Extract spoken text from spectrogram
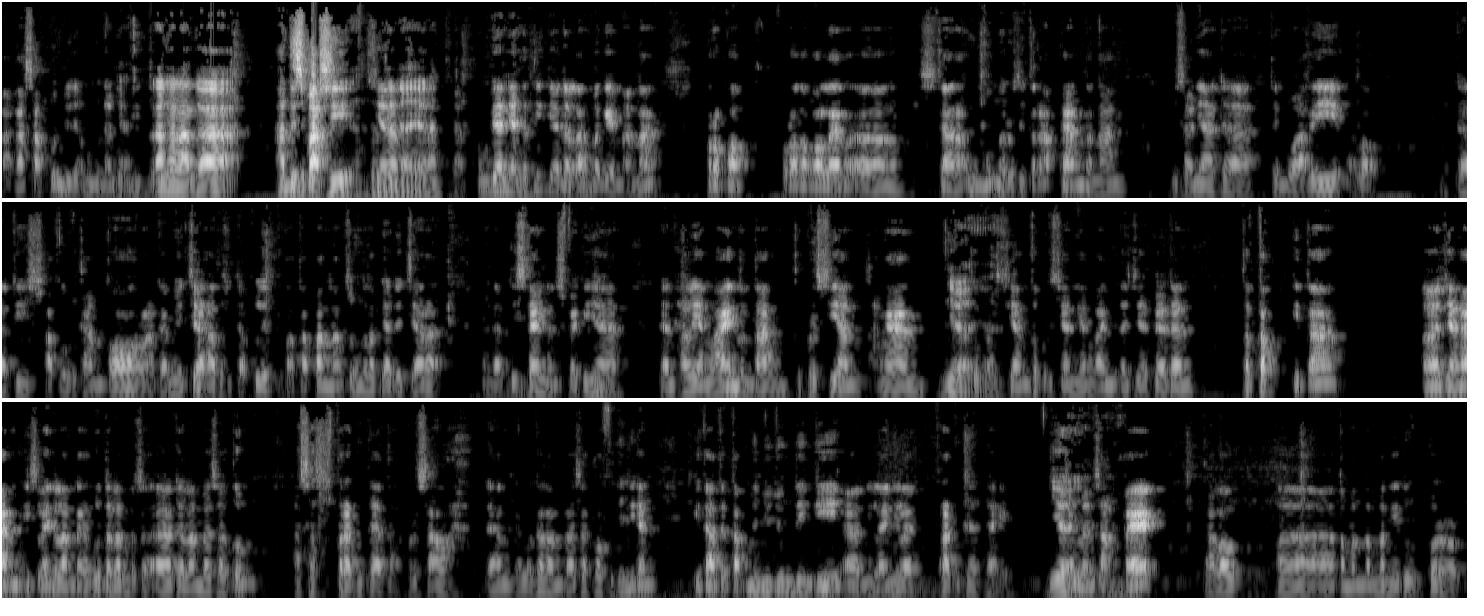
Pak Kasat pun tidak menggunakan ya. itu. Langkah-langkah antisipasi tentunya ya, ya kan. Kemudian yang ketiga adalah bagaimana protokoler uh, secara umum harus diterapkan tentang misalnya ada tembuari kalau ada di satu kantor ada meja harus tidak boleh bertatapan langsung tetapi ada jarak ada desain dan sebagainya dan hal yang lain tentang kebersihan tangan ya, kebersihan ya. kebersihan yang lain kita jaga dan tetap kita uh, jangan istilahnya dalam dalam uh, dalam bahasa hukum asas praduga tak bersalah dan kalau dalam bahasa covid ini kan kita tetap menjunjung tinggi uh, nilai-nilai praduga baik ya, jangan ya. sampai kalau uh, teman-teman itu ber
